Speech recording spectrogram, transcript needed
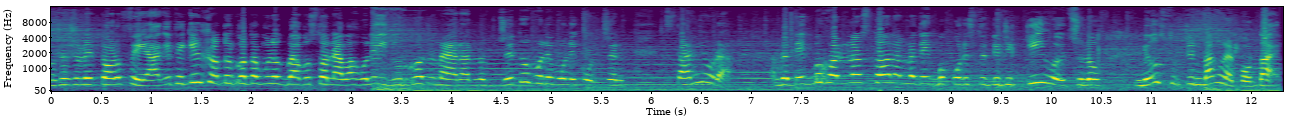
প্রশাসনের তরফে আগে থেকেই সতর্কতামূলক ব্যবস্থা নেওয়া হলে এই দুর্ঘটনা এড়ানো যেত বলে মনে করছেন স্থানীয়রা। আমরা দেখব ঘটনাস্থল, আমরা দেখব পরিস্থিতি, ঠিক কি হয়েছিল। নিউজ ফিফটিন বাংলার পর্দায়।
